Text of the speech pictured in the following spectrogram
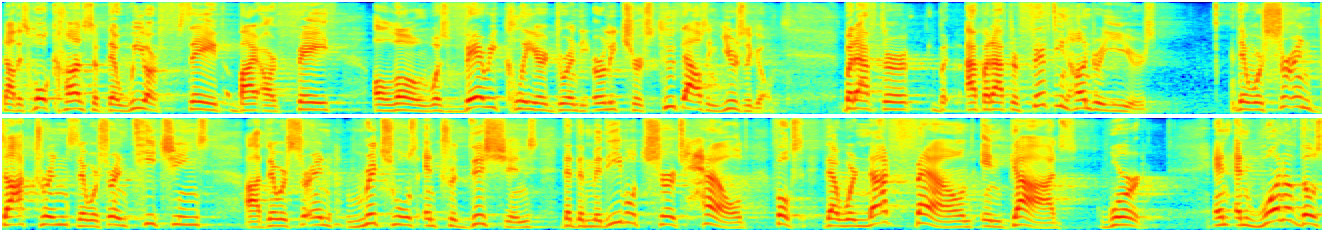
Now, this whole concept that we are saved by our faith alone was very clear during the early church 2,000 years ago. But after, but, uh, but after 1,500 years, there were certain doctrines, there were certain teachings, uh, there were certain rituals and traditions that the medieval church held, folks, that were not found in God's word. And, and one of those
